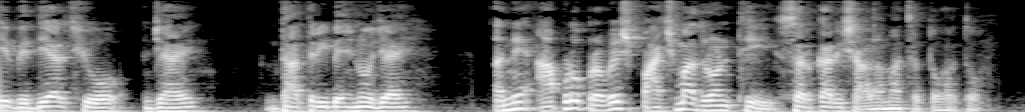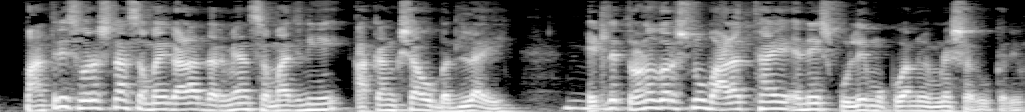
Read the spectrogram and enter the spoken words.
એ વિદ્યાર્થીઓ જાય ધાત્રી બહેનો જાય અને આપણો પ્રવેશ પાંચમા ધોરણથી સરકારી શાળામાં થતો હતો. પાંત્રીસ વર્ષના સમયગાળા દરમિયાન સમાજની આકાંક્ષાઓ બદલાઈ. એટલે ત્રણ વર્ષનું બાળક થાય એને સ્કૂલે મૂકવાનું એમણે શરૂ કર્યું.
